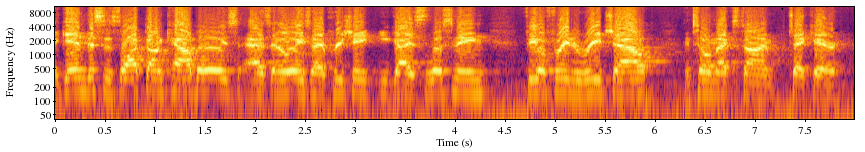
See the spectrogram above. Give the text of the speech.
Again, this is Locked On Cowboys. As always, I appreciate you guys listening. Feel free to reach out. Until next time, take care.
